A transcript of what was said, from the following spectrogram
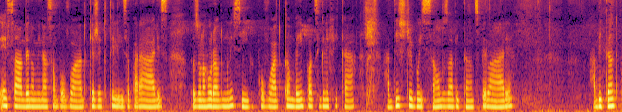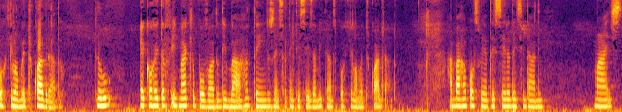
essa denominação povoado que a gente utiliza para áreas da zona rural do município. Povoado também pode significar a distribuição dos habitantes pela área habitante por quilômetro quadrado. Então, é correto afirmar que o povoado de Barra tem 276 habitantes por quilômetro quadrado. A Barra possui a terceira densidade mais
